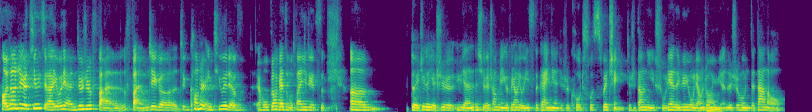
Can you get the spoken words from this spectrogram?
好像这个听起来有点就是反反这个这个 counterintuitive，然后我不知道该怎么翻译这个词。嗯。对，这个也是语言学上面一个非常有意思的概念，就是 code switching，就是当你熟练的运用两种语言的时候，你的大脑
